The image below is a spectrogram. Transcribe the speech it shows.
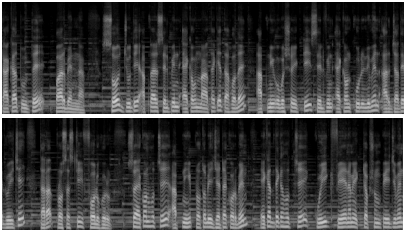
টাকা তুলতে পারবেন না। সো, যদি আপনার সেলফিন অ্যাকাউন্ট না থাকে, তাহলে আপনি অবশ্যই একটি সেলফিন অ্যাকাউন্ট খুলে নেবেন। আর যাদের রয়েছে, তারা প্রসেসটি ফলো করুন। সো এখন হচ্ছে আপনি প্রথমে যেটা করবেন, এখান থেকে হচ্ছে কুইক ফে নামে একটা অপশন পেয়ে যাবেন।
